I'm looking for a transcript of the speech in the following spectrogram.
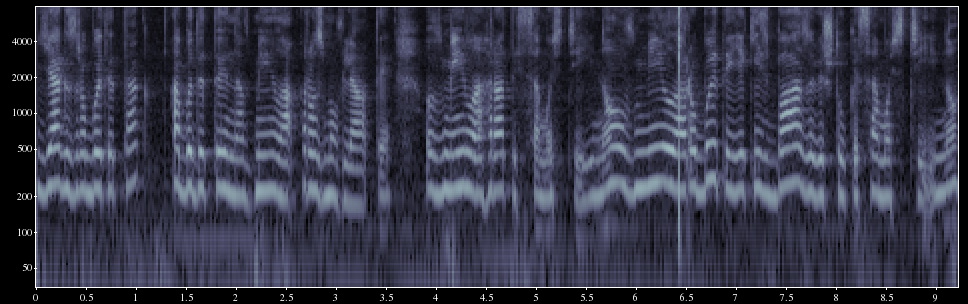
Як зробити так, аби дитина вміла розмовляти, вміла гратись самостійно, вміла робити якісь базові штуки самостійно,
